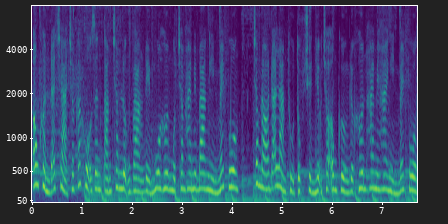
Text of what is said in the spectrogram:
Ông Khẩn đã trả cho các hộ dân 800 lượng vàng để mua hơn 123.000 m2, trong đó đã làm thủ tục chuyển nhượng cho ông Cường được hơn 22.000 m2.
